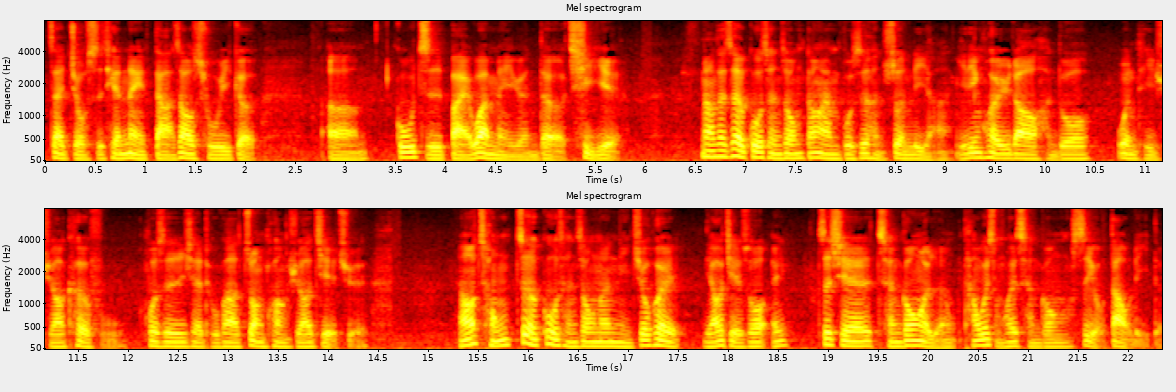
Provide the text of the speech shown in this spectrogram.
在九十天内打造出一个呃估值百万美元的企业。那在这个过程中，当然不是很顺利啊，一定会遇到很多问题需要克服，或是一些突发状况需要解决。然后从这个过程中呢，你就会了解说，哎，这些成功的人他为什么会成功是有道理的。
